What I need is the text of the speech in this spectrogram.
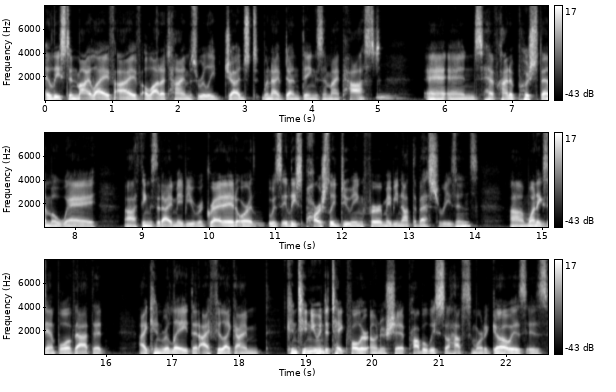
at least in my life, I've a lot of times really judged when I've done things in my past mm. and, and, have kind of pushed them away, uh, things that I maybe regretted or mm. was at least partially doing for maybe not the best reasons. Um, one example of that that I can relate that I feel like I'm continuing to take fuller ownership, probably still have some more to go, is is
